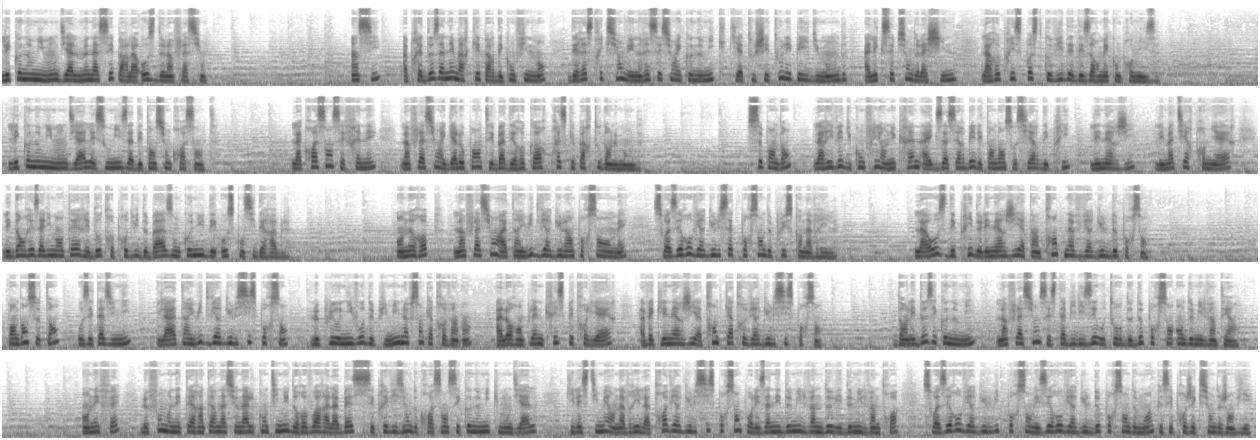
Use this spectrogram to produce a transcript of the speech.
l'économie mondiale menacée par la hausse de l'inflation. Ainsi, après deux années marquées par des confinements, des restrictions et une récession économique qui a touché tous les pays du monde, à l'exception de la Chine, la reprise post-Covid est désormais compromise. L'économie mondiale est soumise à des tensions croissantes. La croissance est freinée, l'inflation est galopante et bat des records presque partout dans le monde. Cependant, l'arrivée du conflit en Ukraine a exacerbé les tendances haussières des prix, l'énergie, les matières premières, les denrées alimentaires et d'autres produits de base ont connu des hausses considérables. En Europe, l'inflation a atteint 8,1% en mai, soit 0,7% de plus qu'en avril. La hausse des prix de l'énergie atteint 39,2%. Pendant ce temps, aux États-Unis, il a atteint 8,6%, le plus haut niveau depuis 1981, alors en pleine crise pétrolière, avec l'énergie à 34,6%. Dans les deux économies, l'inflation s'est stabilisée autour de 2% en 2021. En effet, le Fonds monétaire international continue de revoir à la baisse ses prévisions de croissance économique mondiale, qu'il estimait en avril à 3,6% pour les années 2022 et 2023, soit 0,8% et 0,2% de moins que ses projections de janvier.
